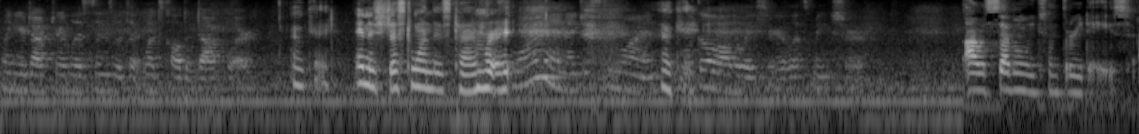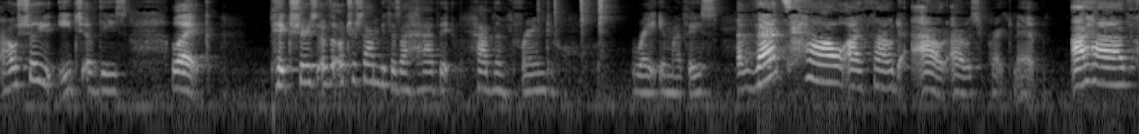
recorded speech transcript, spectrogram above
When your doctor listens with it, what's called a Doppler. Okay. And it's just one this time, right? One, I just see one. Okay. We'll go all the way through. Let's make sure. I was seven weeks and three days. I'll show you each of these like pictures of the ultrasound because I have it have them framed right in my face. That's how I found out I was pregnant. I have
